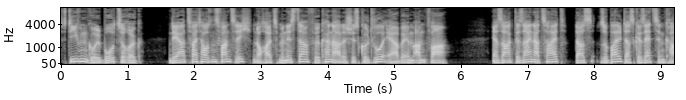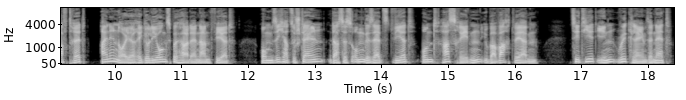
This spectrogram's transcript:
Stephen Guilbeault zurück, der 2020 noch als Minister für kanadisches Kulturerbe im Amt war. Er sagte seinerzeit, dass sobald das Gesetz in Kraft tritt, eine neue Regulierungsbehörde ernannt wird, um sicherzustellen, dass es umgesetzt wird und Hassreden überwacht werden. Zitiert ihn Reclaim the Net.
